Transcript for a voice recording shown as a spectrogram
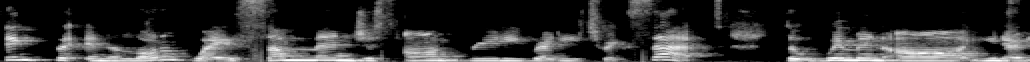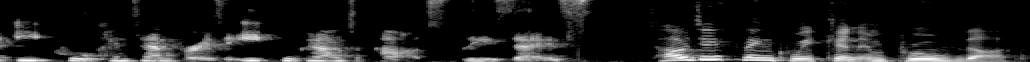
think that in a lot of ways, some men just aren't really ready to accept that women are, you know, equal contemporaries, equal counterparts these days. How do you think we can improve that?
